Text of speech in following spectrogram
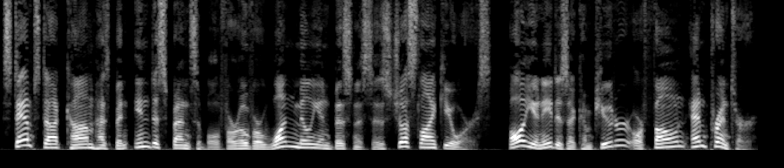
Stamps.com has been indispensable for over 1 million businesses just like yours. All you need is a computer or phone and printer.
